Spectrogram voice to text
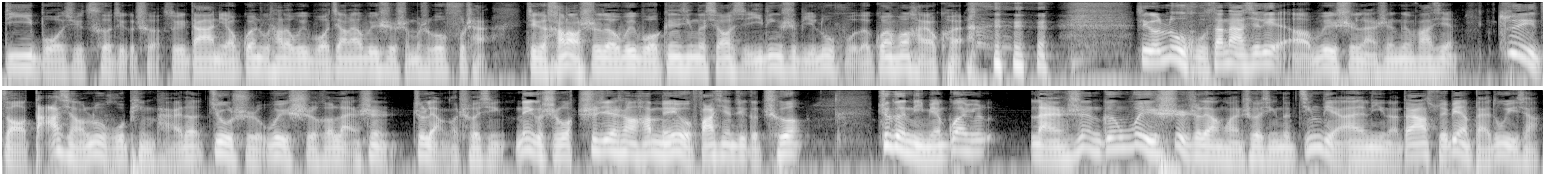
第一波去测这个车，所以大家你要关注他的微博，将来卫士什么时候复产，这个韩老师的微博更新的消息一定是比路虎的官方还要快。这个路虎三大系列啊，卫士、揽胜跟发现，最早打响路虎品牌的就是卫士和揽胜这两个车型。那个时候世界上还没有发现这个车。这个里面关于揽胜跟卫士这两款车型的经典案例呢，大家随便百度一下，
